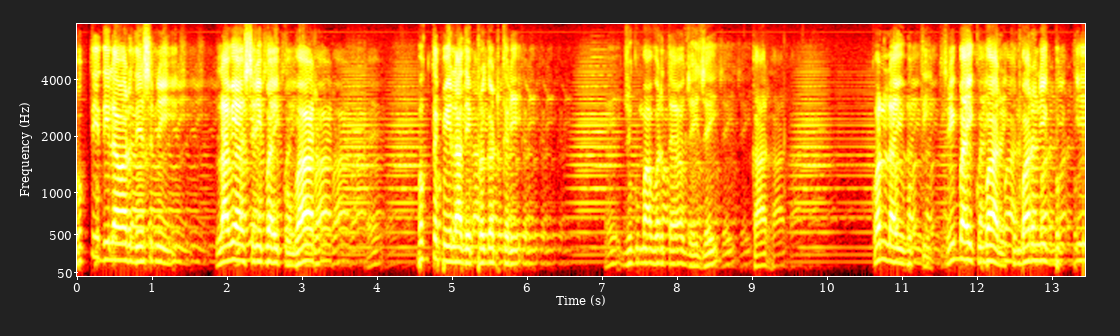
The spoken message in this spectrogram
ભક્તિ દિલાવર દેશની લાવ્યા શ્રીભાઈ કુંભાર ભક્ત પહેલા દે પ્રગટ કરી જુગમાં વર્તાયો જય જય કાર. કોણ લાવ્યું ભક્તિ? શ્રીબાઈ કુંભાર. કુંભારન એક ભક્તિ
